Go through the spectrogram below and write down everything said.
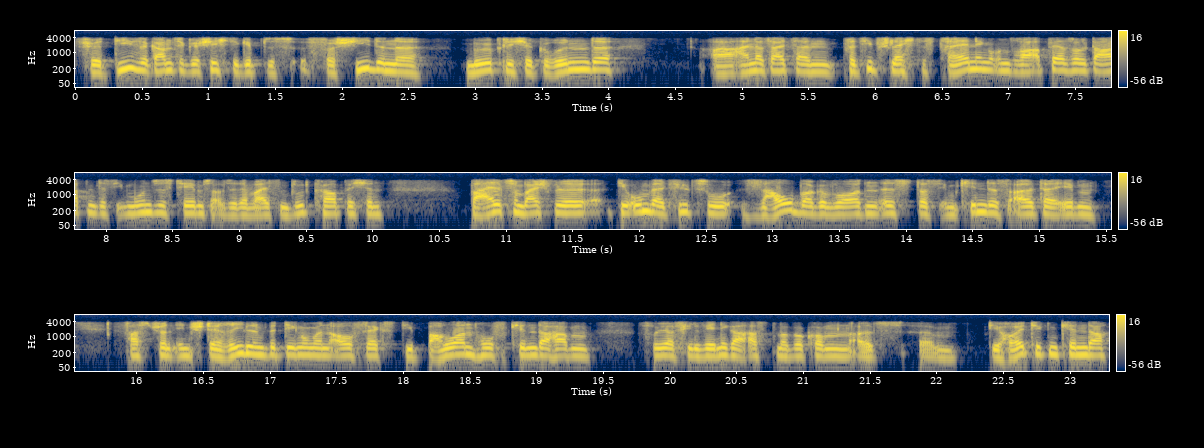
für diese ganze Geschichte gibt es verschiedene mögliche Gründe. Äh, einerseits ein Prinzip schlechtes Training unserer Abwehrsoldaten des Immunsystems, also der weißen Blutkörperchen, weil zum Beispiel die Umwelt viel zu sauber geworden ist, dass im Kindesalter eben fast schon in sterilen Bedingungen aufwächst. Die Bauernhofkinder haben früher viel weniger Asthma bekommen als ähm, die heutigen Kinder.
